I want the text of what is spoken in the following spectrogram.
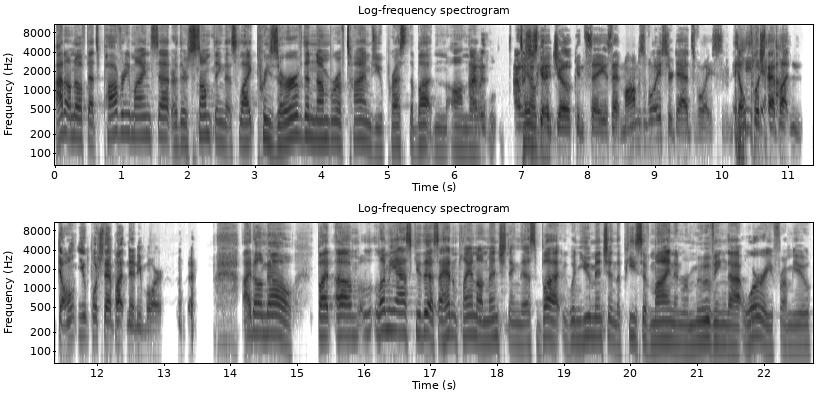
I don't know if that's poverty mindset or there's something that's like preserve the number of times you press the button on the I was- I was just going to joke and say, is that mom's voice or dad's voice? Don't push Yeah. that button. Don't you push that button anymore. I don't know. But um, let me ask you this. I hadn't planned on mentioning this, but when you mentioned the peace of mind and removing that worry from you.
